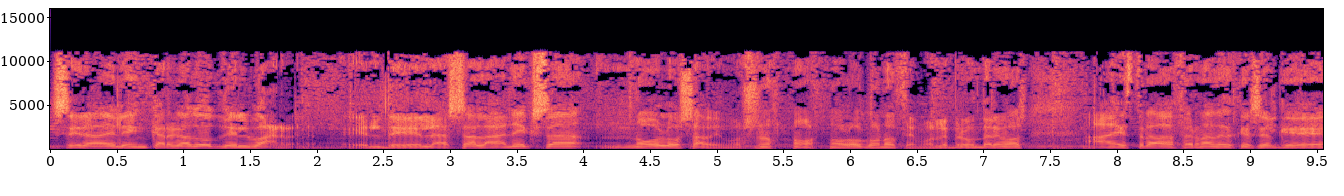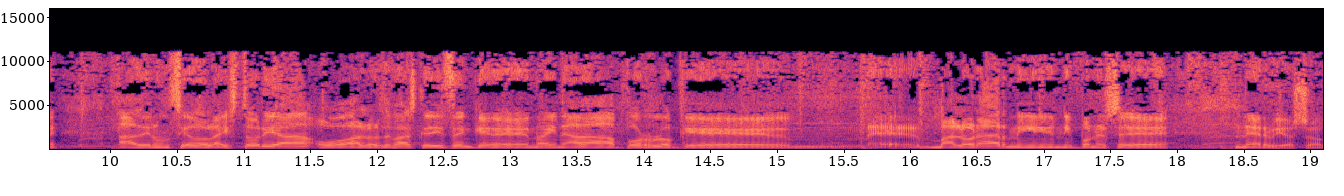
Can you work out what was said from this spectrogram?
será el encargado del bar. El de la sala anexa no lo sabemos, no, no lo conocemos. Le preguntaremos a Estrada Fernández, que es el que ha denunciado la historia, o a los demás que dicen que no hay nada por lo que eh, valorar ni, ni ponerse nervioso.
